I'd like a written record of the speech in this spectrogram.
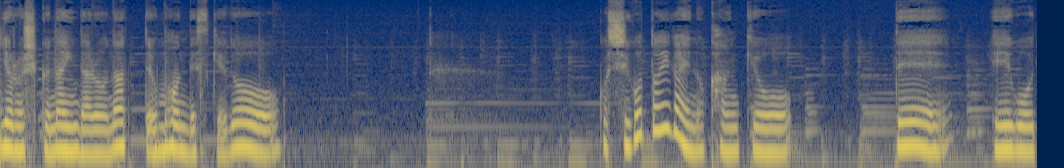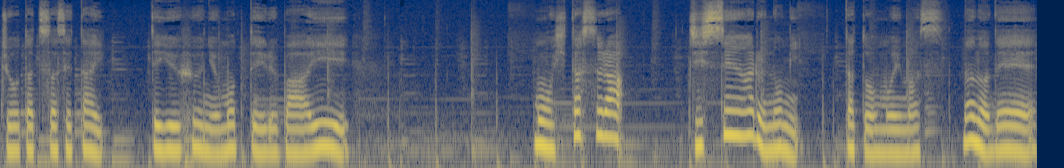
よろしくないんだろうなって思うんですけどこう仕事以外の環境で英語を上達させたいっていうふうに思っている場合もうひたすら実践あるのみだと思います。なので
